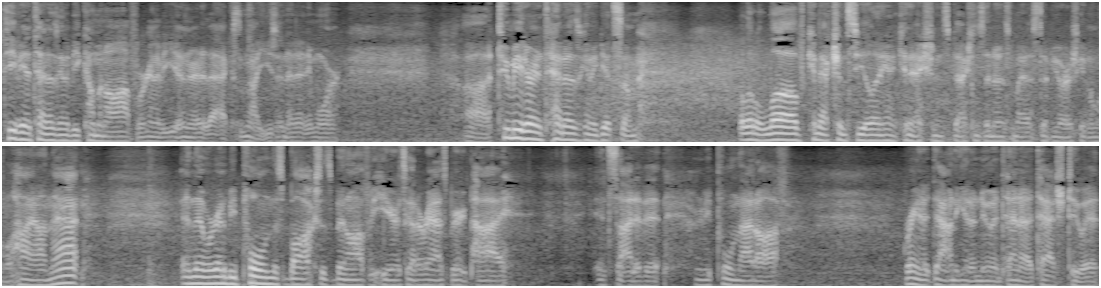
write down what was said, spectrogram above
TV antenna is going to be coming off. We're going to be getting rid of that because I'm not using it anymore. Uh, 2 meter antenna is going to get some a little love connection sealing and connection inspections. I noticed my SWR is getting a little high on that. And then we're going to be pulling this box that's been off of here. It's got a Raspberry Pi inside of it. We're to be pulling that off, bringing it down to get a new antenna attached to it.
